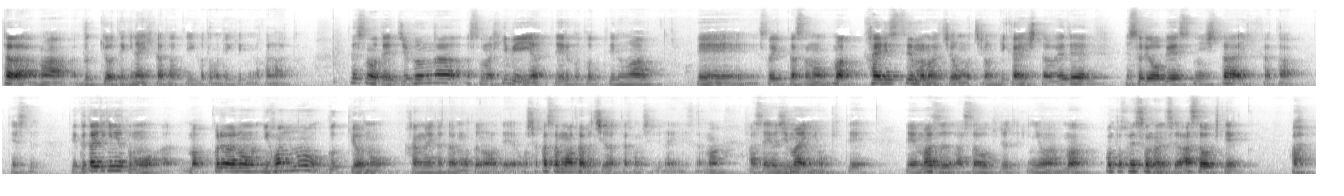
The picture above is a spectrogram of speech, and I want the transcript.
ただまあ仏教的な生き方っていうこともできるのかなと。ですので自分がその日々やっていることっていうのは、えーそういったその、まあ、戒律というものは一応もちろん理解した上でそれをベースにした生き方です。で具体的に言うともう、まあ、これはあの日本の仏教の考え方のもとなのでお釈迦様は多分違ったかもしれないんですが、まあ、朝4時前に起きてでまず朝起きる時にはまあ本当これそうなんですが朝起きてあ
